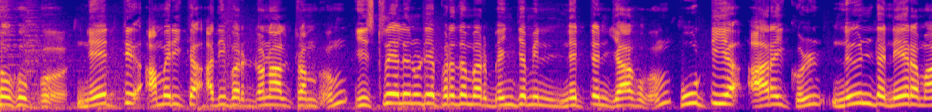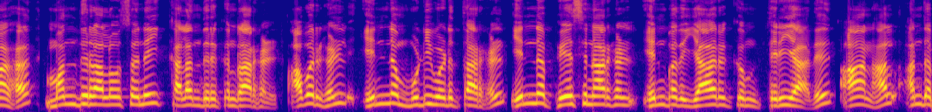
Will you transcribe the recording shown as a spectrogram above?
தொகுப்பு. நேற்று அமெரிக்க அதிபர் டொனால்ட் ட்ரம்பும் இஸ்ரேலினுடைய பிரதமர் பெஞ்சமின் நெட்டன் யாகுவும் பூட்டிய அறைக்குள் நீண்ட நேரமாக மந்திராலோசனை கலந்திருக்கின்றார்கள். அவர்கள் என்ன முடிவெடுத்தார்கள் என்ன பேசினார்கள் என்பது யாருக்கும் தெரியாது. ஆனால் அந்த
